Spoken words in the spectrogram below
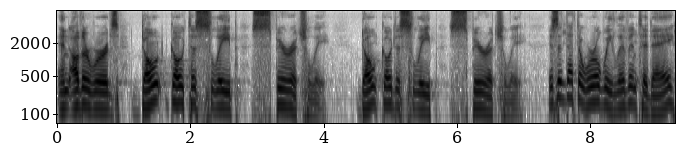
In other words, don't go to sleep spiritually. Don't go to sleep spiritually. Isn't that the world we live in today?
